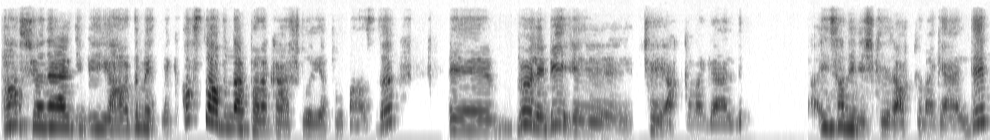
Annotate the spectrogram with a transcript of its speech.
pansiyoner gibi yardım etmek asla bunlar para karşılığı yapılmazdı. E, böyle bir e, şey aklıma geldi. İnsan ilişkileri aklıma geldi.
